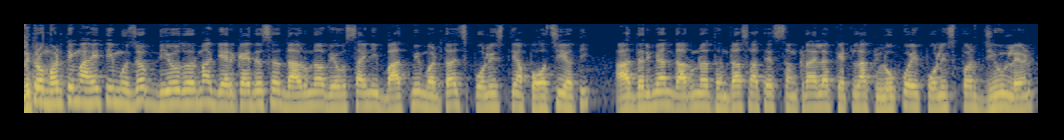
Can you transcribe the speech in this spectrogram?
મિત્રો, મળતી માહિતી મુજબ દિયોદરમાં ગેરકાયદેસર દારૂના વ્યવસાયની બાતમી મળતા જ પોલીસ ત્યાં પહોંચી હતી. આ દરમિયાન દારૂના ધંધા સાથે સંકળાયેલા કેટલાક લોકોએ પોલીસ પર જીવલેણ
